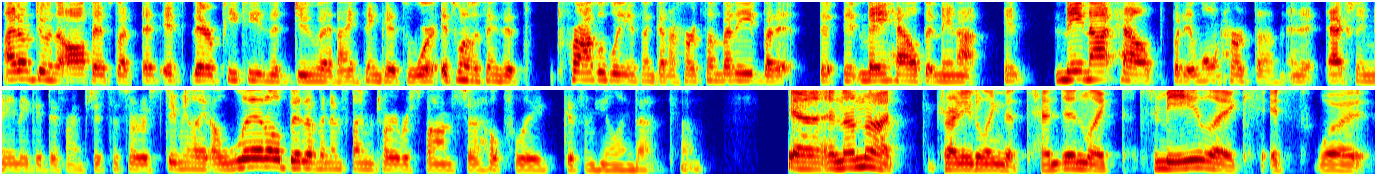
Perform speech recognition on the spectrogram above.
I don't do in the office. But if, if there are PTs that do it, I think it's worth. It's one of those things that probably isn't going to hurt somebody, but it, it it may help. It may not. It may not help, but it won't hurt them, and it actually may make a difference just to sort of stimulate a little bit of an inflammatory response to hopefully get some healing done. So. Yeah, and I'm not dry needling the tendon. Like to me, like it's what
